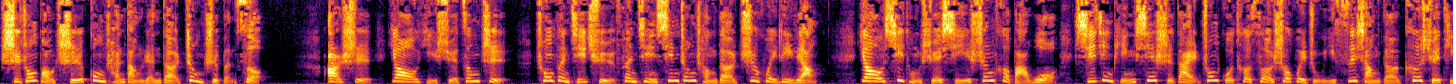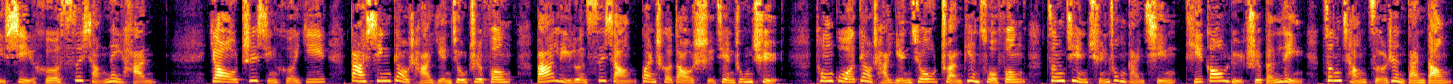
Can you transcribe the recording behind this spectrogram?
始终保持共产党人的政治本色；二是要以学增智，充分汲取奋进新征程的智慧力量，要系统学习、深刻把握习近平新时代中国特色社会主义思想的科学体系和思想内涵。要知行合一，大兴调查研究之风，把理论思想贯彻到实践中去。通过调查研究转变作风，增进群众感情，提高履职本领，增强责任担当。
